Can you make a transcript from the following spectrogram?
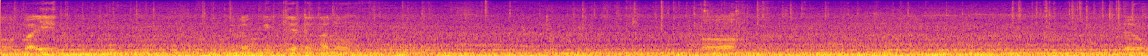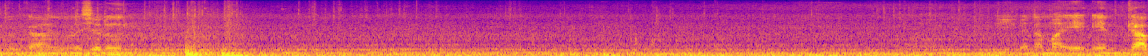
Oh, bait. Pinagbigyan ng ano. Oh. Ayun, magkano na siya dun. Hindi ka ma-end cap.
